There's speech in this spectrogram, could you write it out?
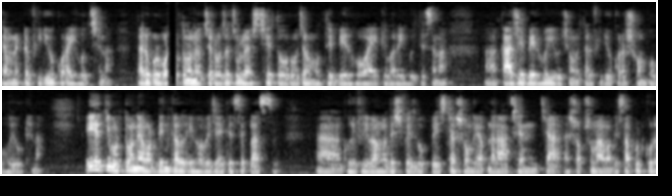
তেমন একটা ভিডিও করাই হচ্ছে না। তার উপর বর্তমানে হচ্ছে রোজা চলে আসছে, তো রোজার মধ্যে বের হওয়া একেবারেই হইতেছে না। কাজে বের হই ওই সময় তার ভিডিও করা সম্ভব হয়ে ওঠে না। এই আর কি বর্তমানে আমার দিনকাল এভাবে যাইতেছে প্লাস ঘুরে ফিরি বাংলাদেশ ফেসবুক পেজটার সঙ্গে আপনারা আছেন, যা সবসময় আমাকে সাপোর্ট করে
